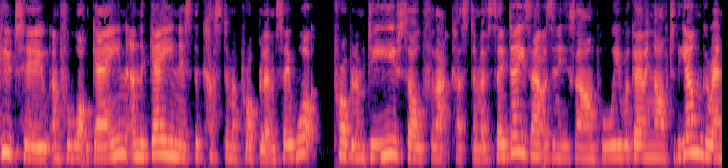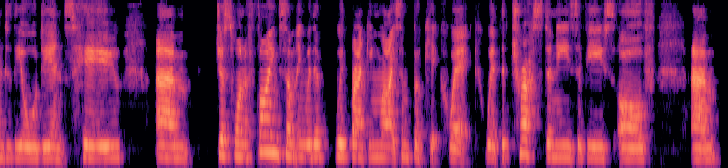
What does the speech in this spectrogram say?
who to, and for what gain. And the gain is the customer problem. So what problem do you solve for that customer? So days out as an example, we were going after the younger end of the audience who um, just want to find something with a, with bragging rights and book it quick with the trust and ease of use of um,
